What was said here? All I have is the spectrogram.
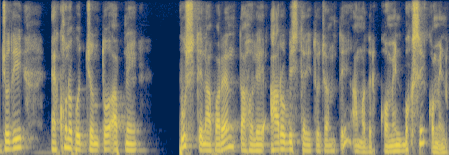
যদি এখনও পর্যন্ত আপনি বুঝতে না পারেন, তাহলে আরও বিস্তারিত জানতে আমাদের কমেন্ট বক্সে কমেন্ট করুন।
